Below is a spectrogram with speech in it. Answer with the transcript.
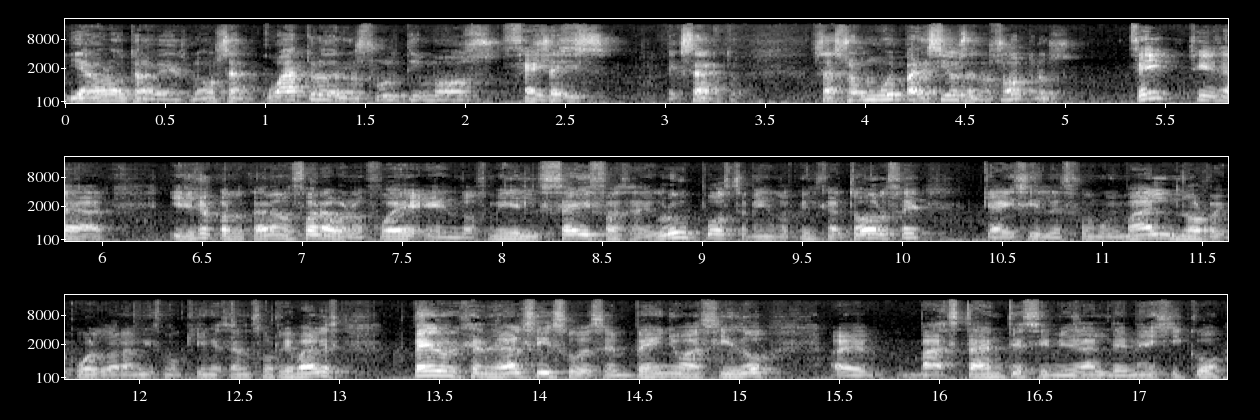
y ahora otra vez, ¿no? O sea, 4 de los últimos Seis. 6. Exacto. O sea, son muy parecidos a nosotros. Sí, sí, o sea, y de hecho cuando quedaron fuera, bueno, fue en 2006, fase de grupos, también en 2014, que ahí sí les fue muy mal, no recuerdo ahora mismo quiénes eran sus rivales, pero en general sí, su desempeño ha sido eh, bastante similar al de México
